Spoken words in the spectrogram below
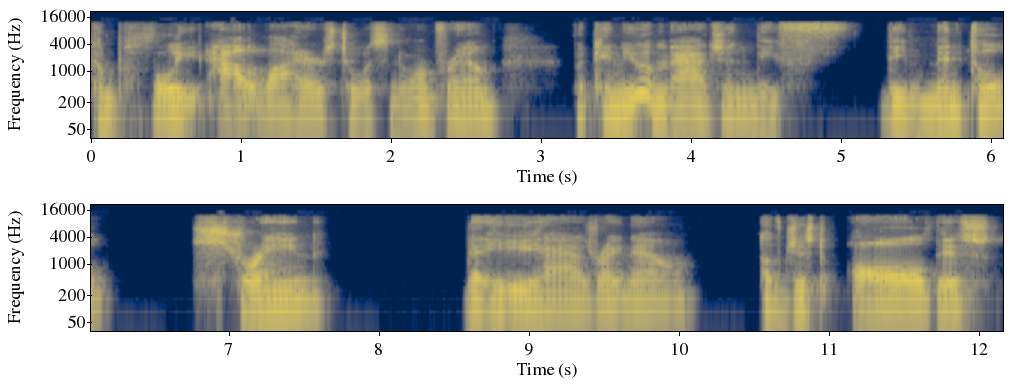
complete outliers to what's norm for him. But can you imagine the the mental strain that he has right now of just all this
